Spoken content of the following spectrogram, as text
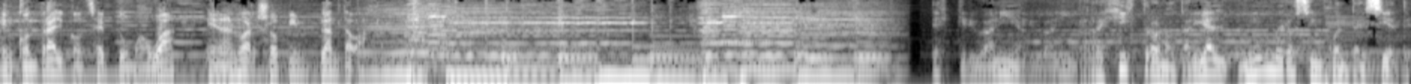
Encontrá el concepto Humahuá en Anuar Shopping Planta Baja. Escribanía, registro notarial número 57,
